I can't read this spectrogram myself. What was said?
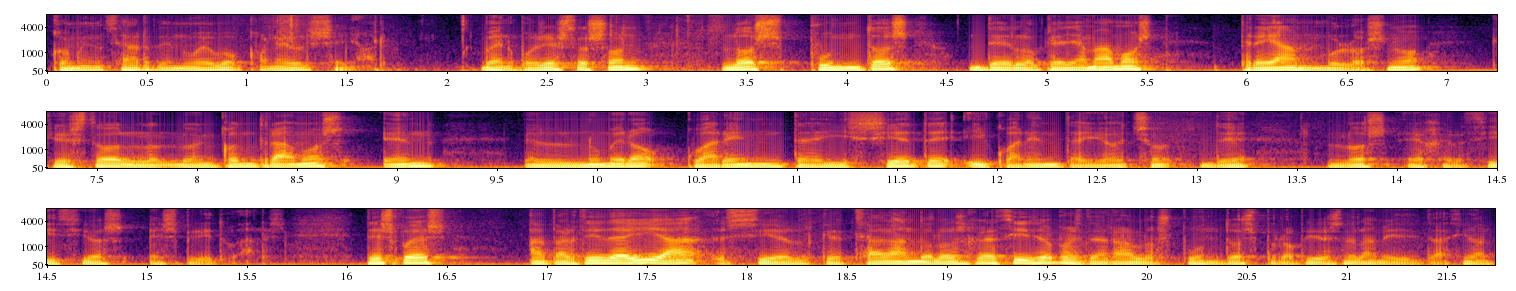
comenzar de nuevo con el Señor. Bueno, pues estos son los puntos de lo que llamamos preámbulos, ¿no? que esto lo, encontramos en el número 47 y 48 de los ejercicios espirituales. Después, a partir de ahí, si el que está dando los ejercicios, pues dará los puntos propios de la meditación.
